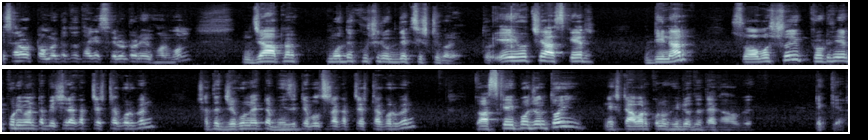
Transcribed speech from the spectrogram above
এছাড়াও টমেটোতে থাকে সেরোটোনিন হরমোন, যা আপনার মধ্যে খুশির উদ্বেগ সৃষ্টি করে। তো এই হচ্ছে আজকের ডিনার। সো অবশ্যই প্রোটিনের পরিমাণটা বেশি রাখার চেষ্টা করবেন, সাথে যে কোনো একটা ভেজিটেবলস রাখার চেষ্টা করবেন। তো আজকে এই পর্যন্তই, নেক্সট আবার কোনো ভিডিওতে দেখা হবে। টেক কেয়ার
